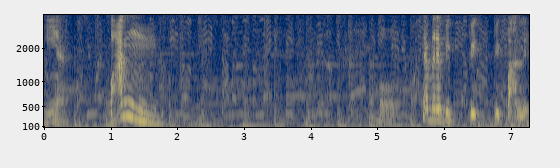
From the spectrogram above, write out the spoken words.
เฮียปังโอ้โหแค่ไม่ได้ฟิกฟิกฟิกปานเลย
